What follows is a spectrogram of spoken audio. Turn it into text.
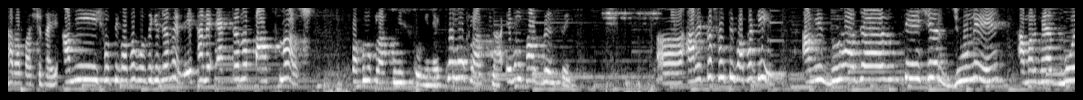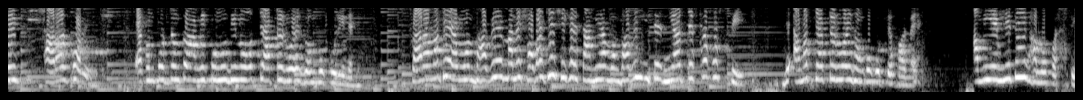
খারাপ আসে নাই। আমি সত্যি কথা বলতে কি জানেন? এখানে একটা না পাঁচ মাস কখনো ক্লাস মিস করি নাই কোনো ক্লাস না, এবং ফার্স্ট ব্রেঞ্চেই আরেকটা সত্যি কথা কি? আমি দু হাজার তেইশের জুনে আমার ম্যাথ বই ছাড়ার পরে এখন পর্যন্ত আমি কোনোদিনও চ্যাপ্টার ওয়াইজ অঙ্ক করি নাই। স্যার আমাকে এমন ভাবে মানে সবাইকে শিখাইছে, আমি এমন ভাবে নিতে, নেওয়ার চেষ্টা করছি যে আমার চ্যাপ্টার ওয়াইজ অঙ্ক করতে হয় নাই। আমি এমনিতেই ভালো পারছি।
